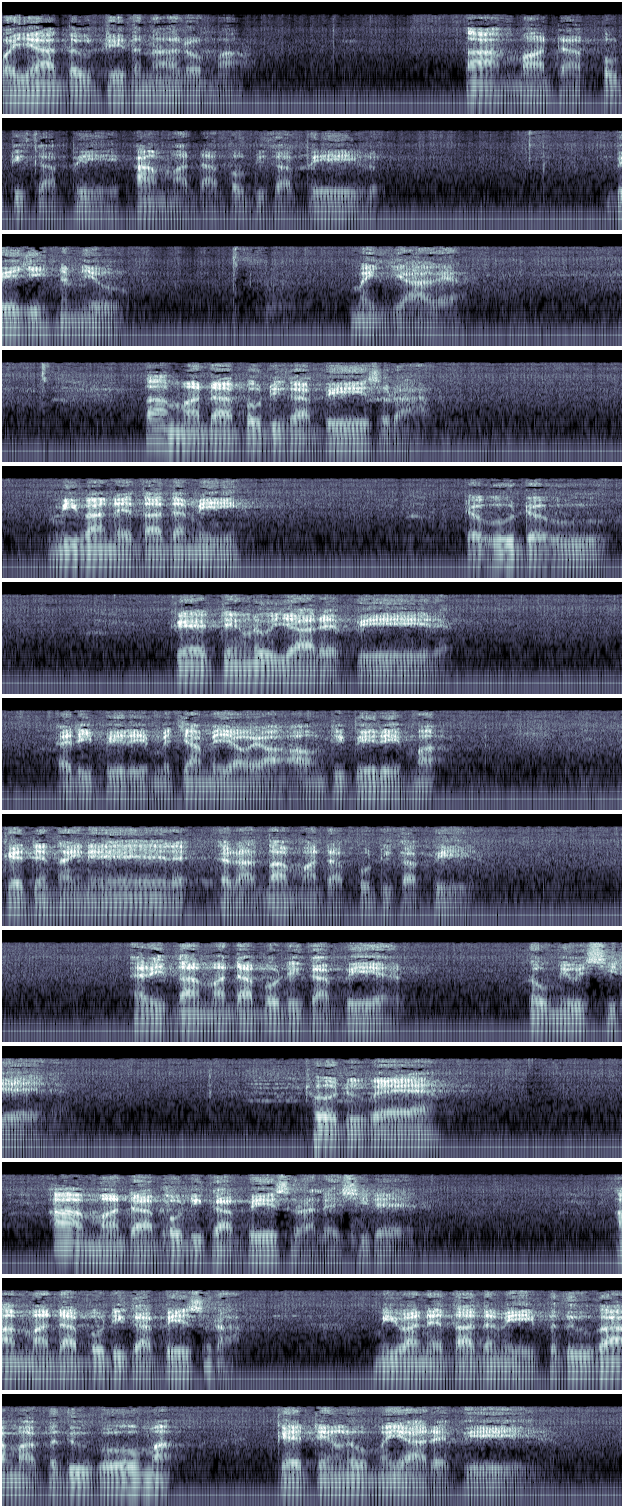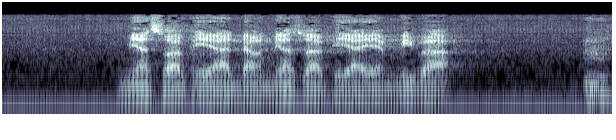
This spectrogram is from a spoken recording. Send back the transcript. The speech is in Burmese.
ဘယသုတ်ဒေသနာတော်မှာသမာတာပုတ္တိကဘေးအမာတာပုတ္တိကဘေးလို့ဘေးကြီးနှမျိုးမိတ်ရခဲ့သမာတာပုတ္တိကဘေးဆိုတာမိဘနဲ့သာသမီတူတူကဲတင်လို့ရတဲ့ဘေးတဲ့ အဲ့ဒီဘေးတွေမကြမရောက်ရအောင်ဒီဘေးတွေမှကဲတင်နိုင်တယ်တဲ့အဲ့ဒါသမန္တာပုဒ္ဓိကဘေးအဲ့ဒီသမန္တာပုဒ္ဓိကဘေးရဲ့သုံးမျိုးရှိတယ်ထို့အတူပဲအမန္တာပုဒ္ဓိကဘေးဆိုတာလည်းရှိတယ်အမန္တာပုဒ္ဓိကဘေးဆိုတာမိဘနဲ့သာသမီဘသူကမှဘသူကိုမှ ကဲတင်လို့မရတဲ့ဘေးမြတ်စွာဘုရားတောင်မြတ်စွာဘုရားရဲ့မိဘ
